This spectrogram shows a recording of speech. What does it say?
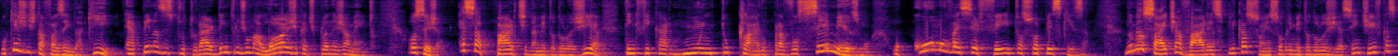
O que a gente está fazendo aqui é apenas estruturar dentro de uma lógica de planejamento. Ou seja, essa parte da metodologia tem que ficar muito claro para você mesmo o como vai ser feito a sua pesquisa. No meu site há várias explicações sobre metodologias científicas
